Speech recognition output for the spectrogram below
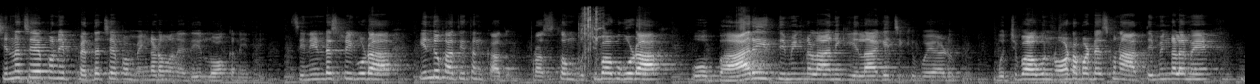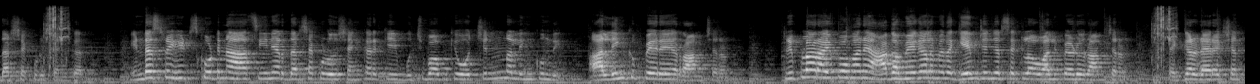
చిన్న చేపని పెద్ద చేప మింగడం అనేది లోకనీతి. సినీ ఇండస్ట్రీ కూడా ఇందుకు అతీతం కాదు. ప్రస్తుతం బుచ్చిబాబు కూడా ఓ భారీ తిమింగళానికి ఇలాగే చిక్కిపోయాడు. బుచ్చిబాబు నోట పట్టేసుకున్న ఆ తిమింగళమే దర్శకుడు శంకర్. ఇండస్ట్రీ హిట్స్ కొట్టిన సీనియర్ దర్శకుడు శంకర్కి బుచ్చిబాబుకి ఓ చిన్న లింక్ ఉంది. ఆ లింక్ పేరే రామ్ చరణ్. ట్రిపుల్ ఆర్ అయిపోగానే ఆగమేఘాల మీద గేమ్ చేంజర్ సెట్లో వాలిపాడు రామ్ చరణ్. శంకర్ డైరెక్షన్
